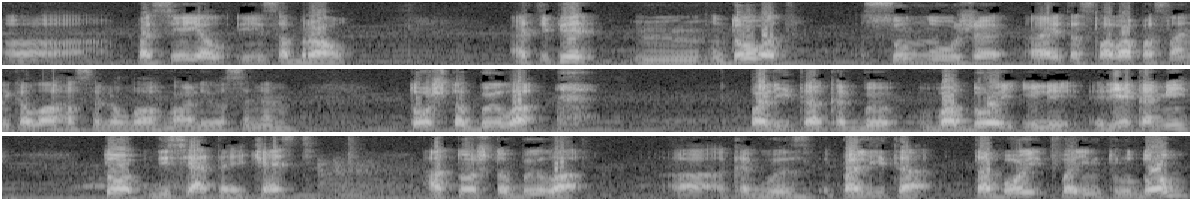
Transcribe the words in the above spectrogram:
э, посеял и собрал. А теперь довод сунны уже, а это слова посланника Аллаха, саллиллаху вассалям, то, что было полито как бы водой или реками, то десятая часть а то, что было э, как бы полито тобой, твоим трудом,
